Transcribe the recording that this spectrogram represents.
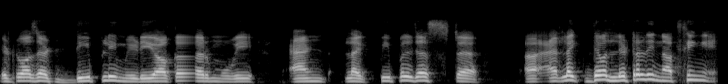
It was a deeply mediocre movie. And like people just uh, uh, and like there was literally nothing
